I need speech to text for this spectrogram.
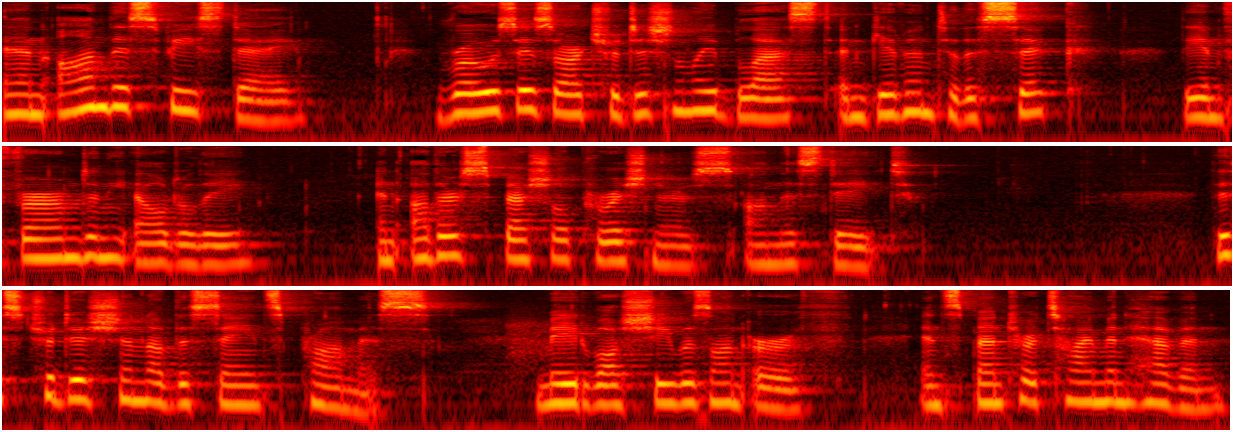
And on this feast day, roses are traditionally blessed and given to the sick, the infirmed, and the elderly, and other special parishioners on this date. This tradition of the saint's promise, made while she was on earth, and spent her time in heaven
